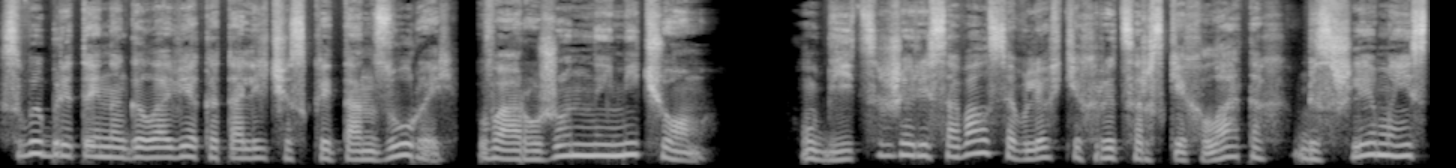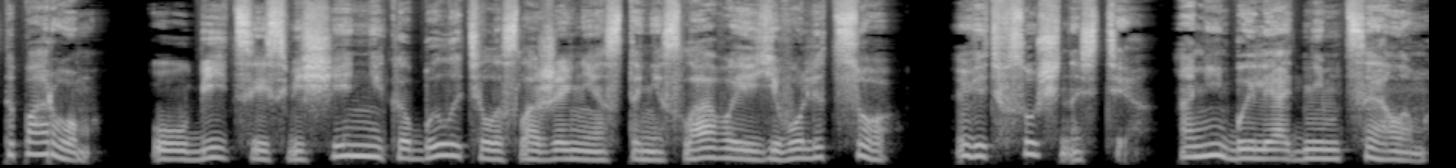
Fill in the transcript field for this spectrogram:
с выбритой на голове католической танзурой, вооруженный мечом. Убийца же рисовался в легких рыцарских латах, без шлема и с топором. У убийцы и священника было телосложение Станислава и его лицо, ведь в сущности они были одним целым.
